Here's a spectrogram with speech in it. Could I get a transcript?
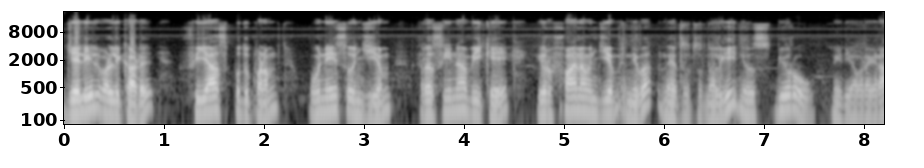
Jaleel Vallikkad Fiyas Puthuppanam Unais Onchiyam Raseena V K Irfana Onchiyam എന്നിവർ നേതൃത്വം നൽകി ന്യൂസ് ബ്യൂറോ മീഡിയ വടകര.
